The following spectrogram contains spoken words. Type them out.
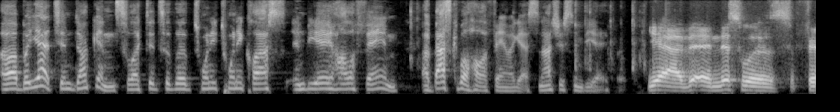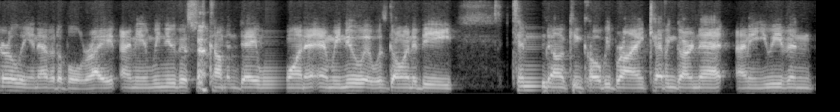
Uh, but yeah, Tim Duncan selected to the 2020 class NBA Hall of Fame, uh, basketball Hall of Fame, I guess, not just NBA. But. Yeah, and this was fairly inevitable, right? I mean, we knew this was coming day one, and we knew it was going to be Tim Duncan, Kobe Bryant, Kevin Garnett. I mean, you even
